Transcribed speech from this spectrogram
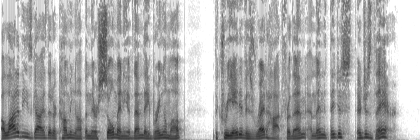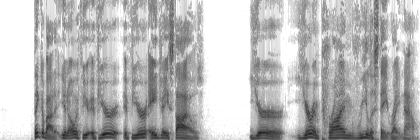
A lot of these guys that are coming up, and there's so many of them, they bring them up. The creative is red hot for them, and then they just they're just there. Think about it. You know, if you if you're if you're AJ Styles, you're you're in prime real estate right now.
